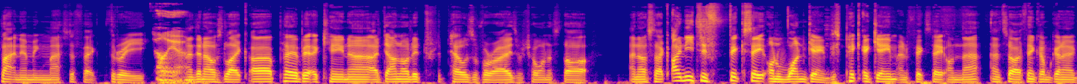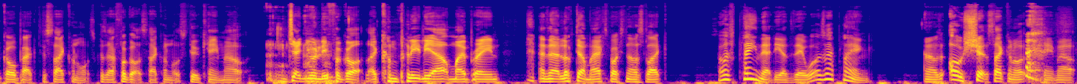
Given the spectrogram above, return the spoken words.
platinuming Mass Effect 3. Hell yeah. And then I was like, uh, play a bit of Kena. I downloaded Tales of Arise, which I want to start. And I was like, I need to fixate on one game. Just pick a game and fixate on that. And so I think I'm to go back to Psychonauts because I forgot Psychonauts 2 came out. Genuinely forgot, like completely out of my brain. And then I looked at my Xbox and I was like, I was playing that the other day. What was I playing? And I was oh shit, Psychonauts came out.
